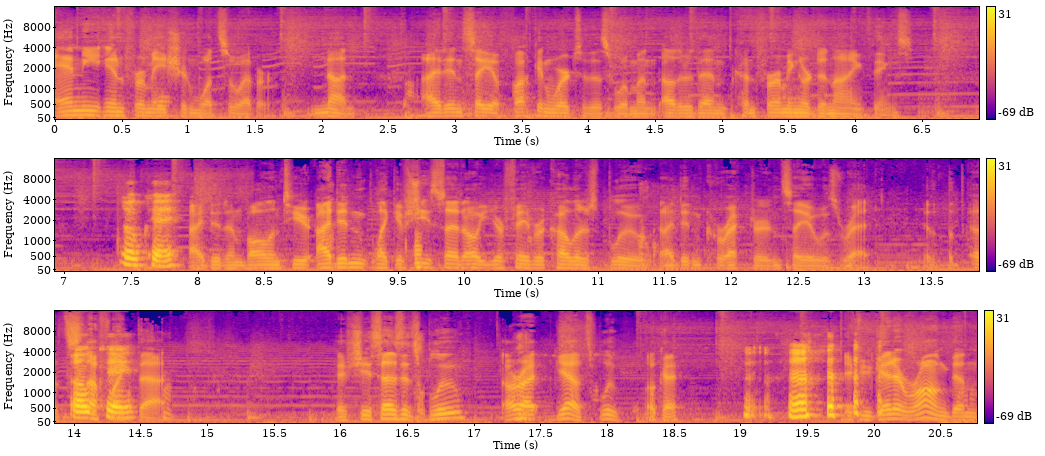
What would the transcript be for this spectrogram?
any information whatsoever. None. I didn't say a fucking word to this woman other than confirming or denying things. okay. I didn't volunteer. I didn't like if she said, "Oh, your favorite color is blue." I didn't correct her and say it was red. Uh, Stuff Okay. like that. If she says it's blue, all right, yeah, it's blue. Okay. If you get it wrong, then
